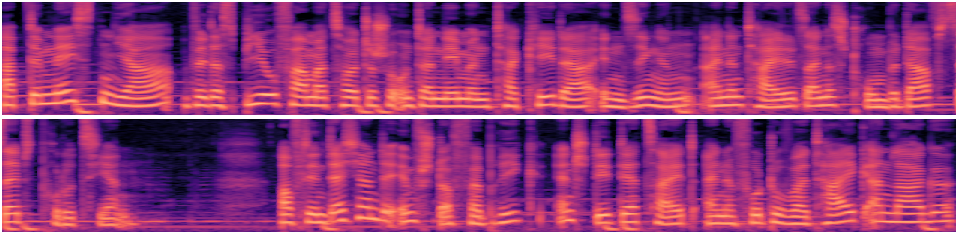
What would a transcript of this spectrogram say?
Ab dem nächsten Jahr will das biopharmazeutische Unternehmen Takeda in Singen einen Teil seines Strombedarfs selbst produzieren. Auf den Dächern der Impfstofffabrik entsteht derzeit eine Photovoltaikanlage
